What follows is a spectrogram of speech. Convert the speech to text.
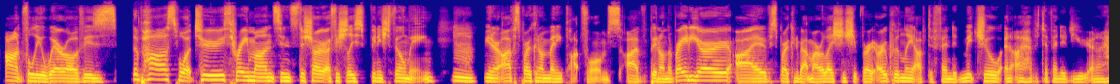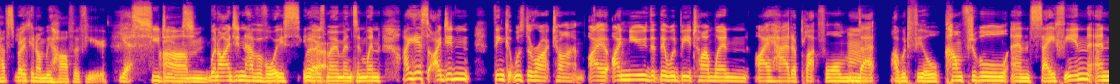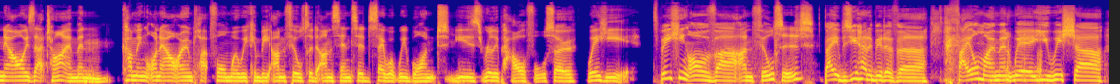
aren't fully aware of is the past, what, two, three months since the show officially finished filming. Mm. You know, I've spoken on many platforms. I've been on the radio. I've spoken about my relationship very openly. I've defended Mitchell and I have defended you and I have spoken on behalf of you. Yes, you did. Um, when I didn't have a voice in Yeah. those moments and when I guess I didn't think it was the right time. I, I knew that there would be a time when I had a platform Mm. that I would feel comfortable and safe in. And now is that time. And Mm. coming on our own platform where we can be unfiltered, uncensored, say what we want Mm. is really powerful. So we're here. Speaking of uh, unfiltered, babes, you had a bit of a fail moment where you wish, uh,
